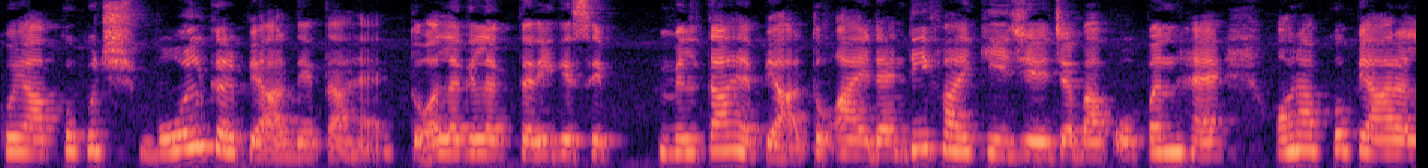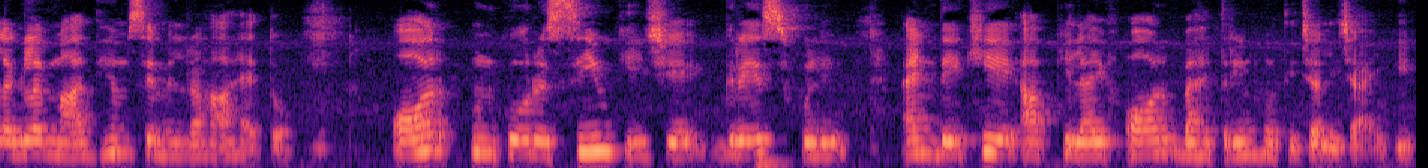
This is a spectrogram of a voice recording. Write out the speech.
कोई आपको कुछ बोल कर प्यार देता है तो अलग अलग तरीके से मिलता है प्यार। तो आइडेंटिफाई कीजिए जब आप ओपन है और आपको प्यार अलग अलग माध्यम से मिल रहा है तो। और उनको रिसीव कीजिए ग्रेसफुली एंड देखिए आपकी लाइफ और बेहतरीन होती चली जाएगी।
